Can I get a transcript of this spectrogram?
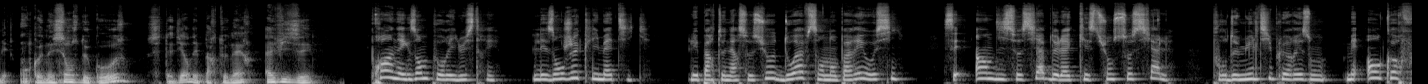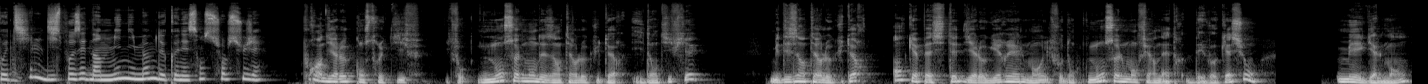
mais en connaissance de cause, c'est-à-dire des partenaires avisés. Prends un exemple pour illustrer. Les enjeux climatiques. Les partenaires sociaux doivent s'en emparer aussi. C'est indissociable de la question sociale. pour de multiples raisons, mais encore faut-il disposer d'un minimum de connaissances sur le sujet. Pour un dialogue constructif, il faut non seulement des interlocuteurs identifiés, mais des interlocuteurs en capacité de dialoguer réellement. Il faut donc non seulement faire naître des vocations, mais également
